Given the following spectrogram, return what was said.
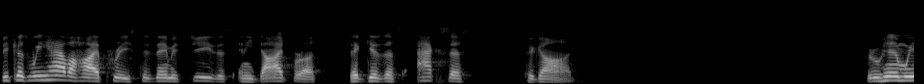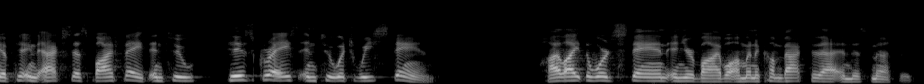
Because we have a high priest. His name is Jesus, and he died for us. That gives us access to God. Through him we obtained access by faith into his grace into which we stand. Highlight the word stand in your Bible. I'm going to come back to that in this message.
